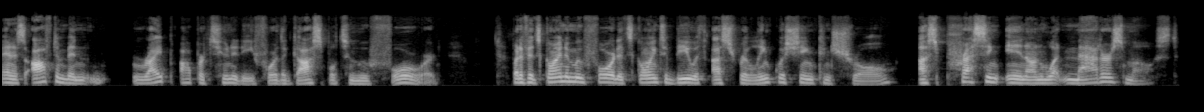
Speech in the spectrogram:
man, it's often been ripe opportunity for the gospel to move forward. But if it's going to move forward, it's going to be with us relinquishing control, us pressing in on what matters most,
